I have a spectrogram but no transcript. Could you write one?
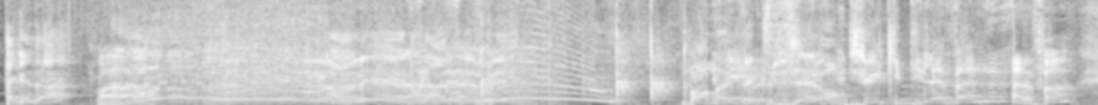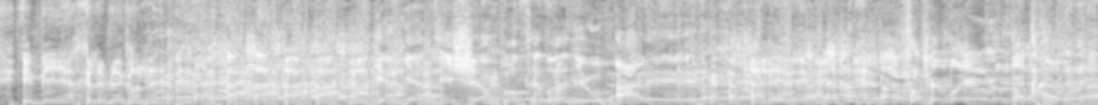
Tagada Voilà. Oh, Allez, ça c'est fait. Bon bah, je- Excellent. Celui qui dit la vanne à la fin est meilleur que la blague en Il gagne un t-shirt pour cette radio. allez. Allez Ah, ça fait mourir le patron là.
